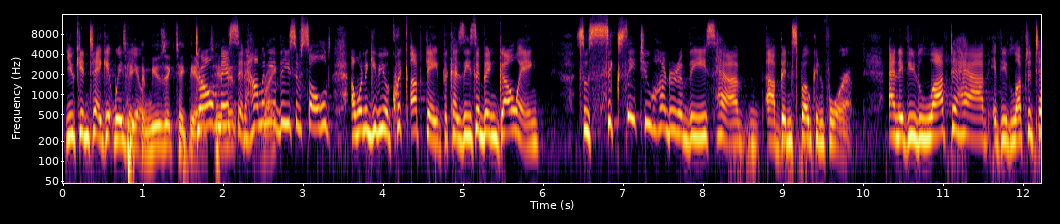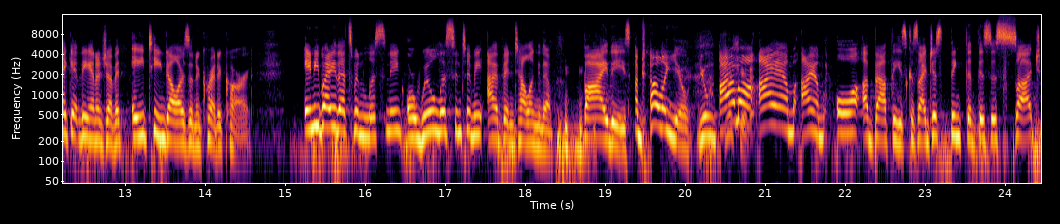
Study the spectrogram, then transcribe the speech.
you can take it with Take you. the music, take the Don't miss it. How many of these have sold? I want to give you a quick update because these have been going. So 6,200 of these have uh, been spoken for. And if you'd love to have, if you'd love to take advantage of it, $18 on a credit card. Anybody that's been listening or will listen to me, I've been telling them, buy these. I'm telling you. You'll I'm appreciate a, it. I am, I am all about these because I just think that this is such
